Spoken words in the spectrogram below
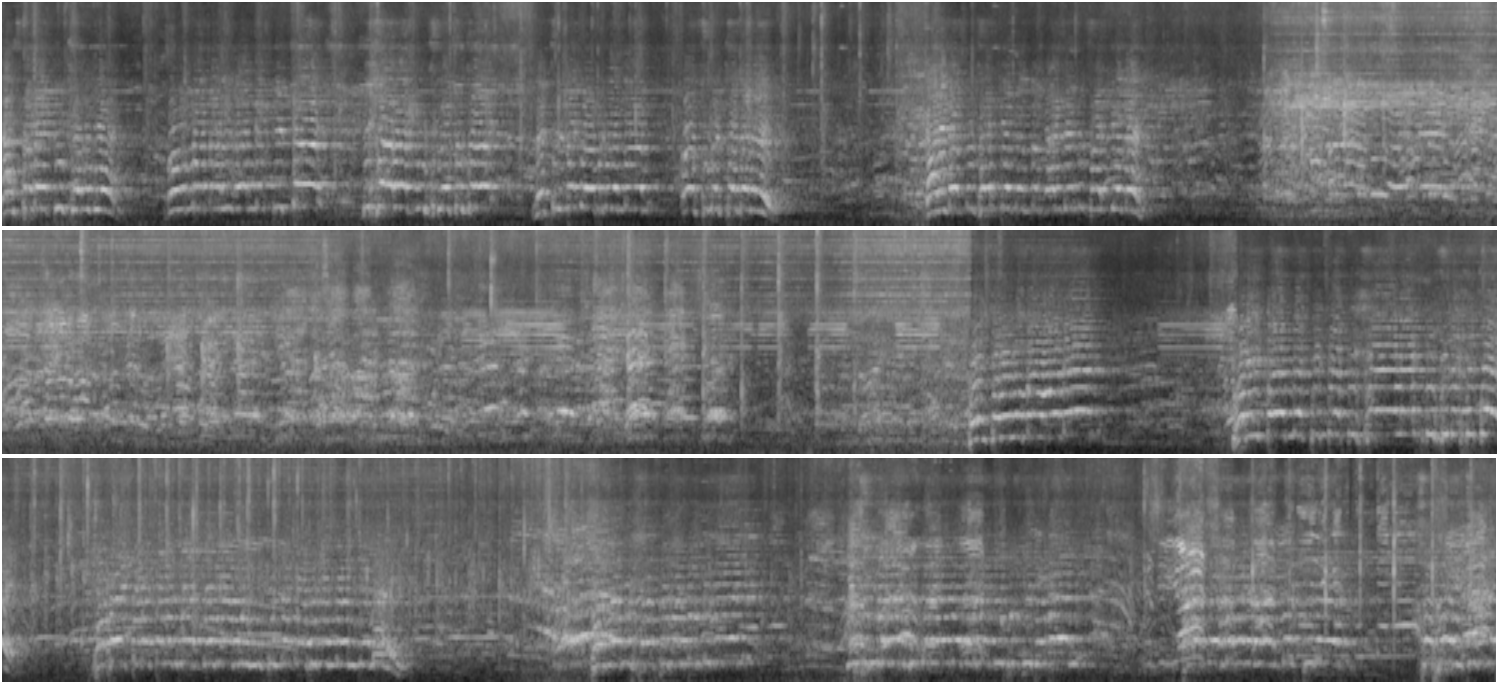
রাস্তাটা একটু ছেড়ে দেন মোহাম্মদ আলী খান নেতৃত্বে বিশাল এক মুখ্য নেতৃত্বকে অভিনন্দন ও শুভেচ্ছা জানাই। ¡Vamos,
